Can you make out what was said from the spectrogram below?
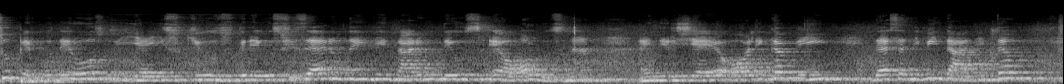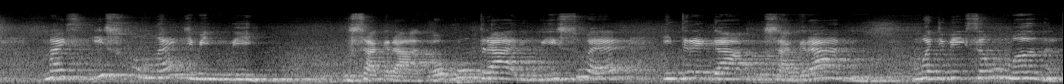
super poderoso e é isso que os gregos fizeram, né? inventaram o deus Eolos, né? a energia eólica vem dessa divindade. Então, mas isso não é diminuir o sagrado, ao contrário, isso é entregar para o sagrado uma dimensão humana.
